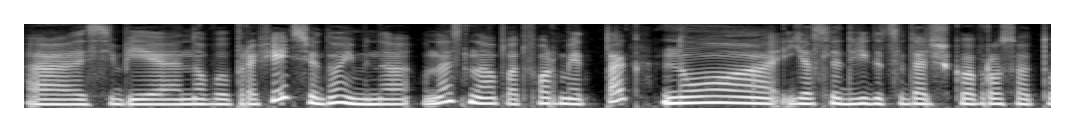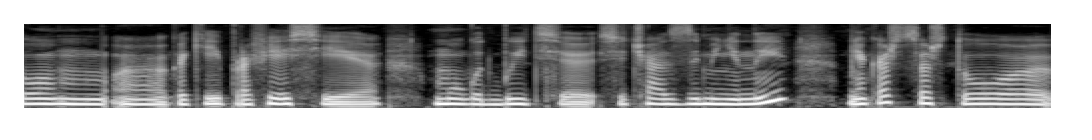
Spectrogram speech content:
а, себе новую профессию, но именно у нас на платформе это так. Но если двигаться дальше к вопросу о том, а, какие профессии могут быть э, сейчас заменены, мне кажется, что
